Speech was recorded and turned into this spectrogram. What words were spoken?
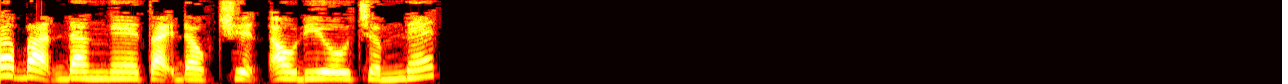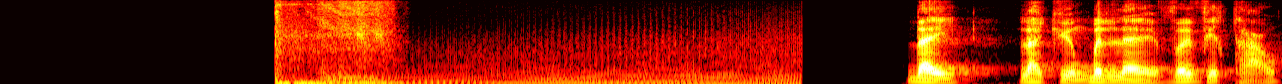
Các bạn đang nghe tại đọc truyện audio.net Đây là chuyện bên lề với Việt Thảo.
